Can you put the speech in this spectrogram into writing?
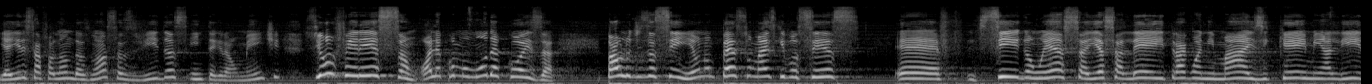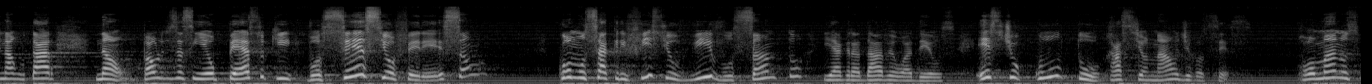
e aí ele está falando das nossas vidas integralmente, se ofereçam, olha como muda a coisa. Paulo diz assim: Eu não peço mais que vocês é, sigam essa e essa lei, e tragam animais e queimem ali no altar. Não, Paulo diz assim: eu peço que vocês se ofereçam como sacrifício vivo, santo e agradável a Deus. Este o culto racional de vocês. Romanos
